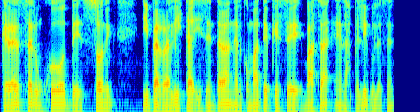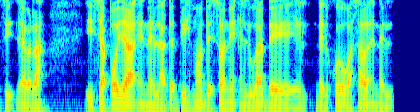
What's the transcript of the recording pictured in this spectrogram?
querer ser un juego de Sonic hiperrealista y centrado en el combate que se basa en las películas en sí, es verdad. Y se apoya en el atletismo de Sonic en lugar de, del juego basado en el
